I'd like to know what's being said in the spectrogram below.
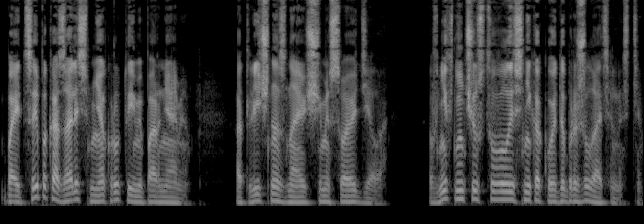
Бойцы показались мне крутыми парнями, отлично знающими свое дело. В них не чувствовалось никакой доброжелательности.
